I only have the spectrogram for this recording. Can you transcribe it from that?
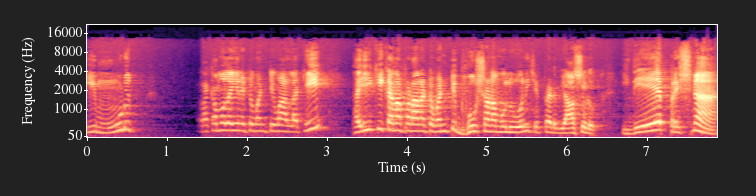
ఈ మూడు రకములైనటువంటి వాళ్ళకి పైకి కనపడనటువంటి భూషణములు అని చెప్పాడు వ్యాసుడు. ఇదే ప్రశ్న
